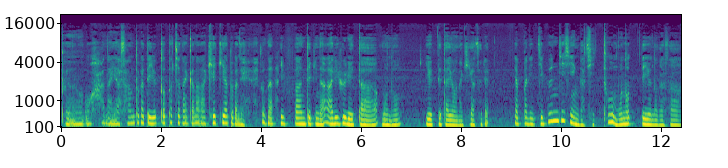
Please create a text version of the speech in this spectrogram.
分お花屋さんとかって言っとったんじゃないかな。ケーキ屋とかね。そんな一般的なありふれたもの言ってたような気がする。やっぱり自分自身が嫉妬ものっていうのがさ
